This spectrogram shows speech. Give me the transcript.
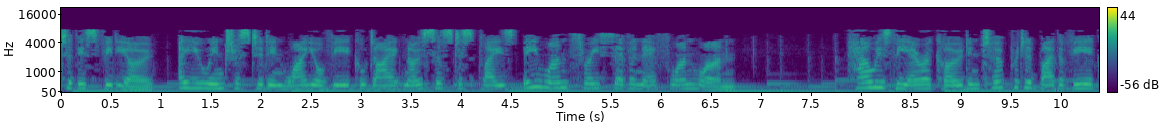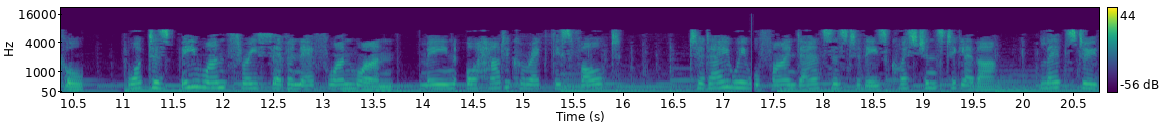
to this video. Are you interested in why your vehicle diagnosis displays B137F11? How is the error code interpreted by the vehicle? What does B137F11 mean, or how to correct this fault? Today we will find answers to these questions together. Let's do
